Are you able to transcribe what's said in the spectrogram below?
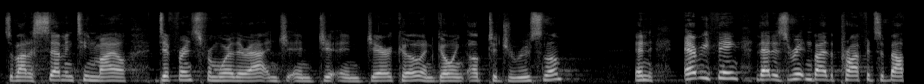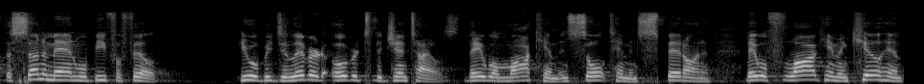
It's about a 17 mile difference from where they're at in, in, in Jericho and going up to Jerusalem. And everything that is written by the prophets about the Son of Man will be fulfilled. He will be delivered over to the Gentiles. They will mock him, insult him, and spit on him. They will flog him and kill him.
